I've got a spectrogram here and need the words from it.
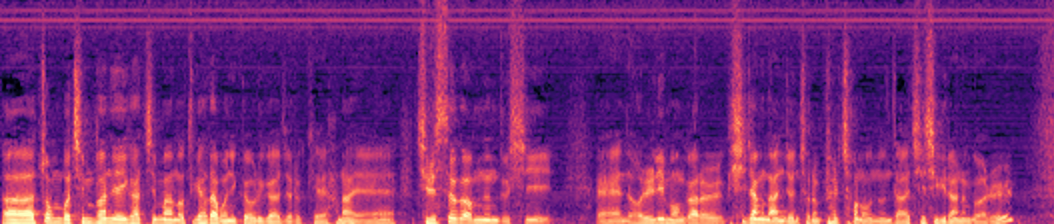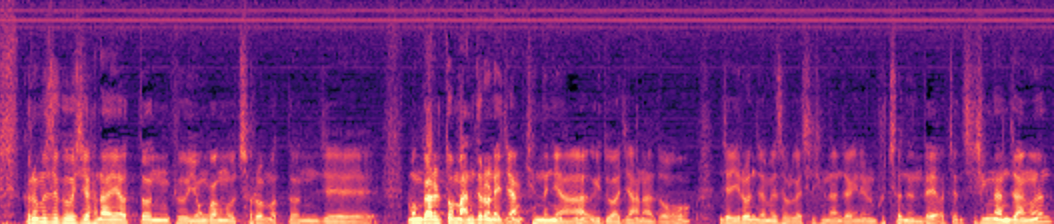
아, 좀뭐 진부한 얘기 같지만 어떻게 하다 보니까 우리가 저렇게 하나의 질서가 없는 듯이 에, 널리 뭔가를 시장 난전처럼 펼쳐놓는다 지식이라는 거를 그러면서 그것이 하나의 어떤 그 용광로처럼 어떤 이제 뭔가를 또 만들어내지 않겠느냐 의도하지 않아도 이제 이런 점에서 우리가 지식난장에 이름을 붙였는데 어쨌든 지식난장은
